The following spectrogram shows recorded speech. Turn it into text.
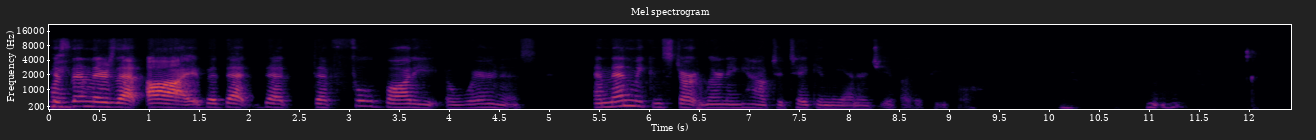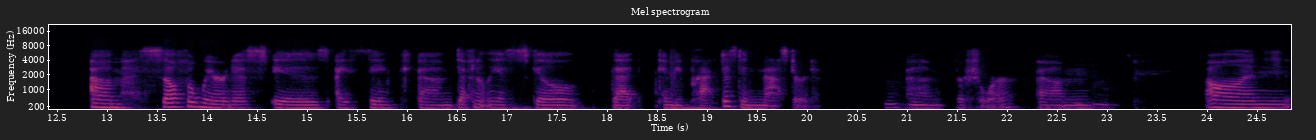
right. then there's that I, but that, that, that full body awareness. And then we can start learning how to take in the energy of other people. Mm-hmm. Um, Self awareness is, I think, um, definitely a skill that can be practiced and mastered mm-hmm. um, for sure. Um, mm-hmm. On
